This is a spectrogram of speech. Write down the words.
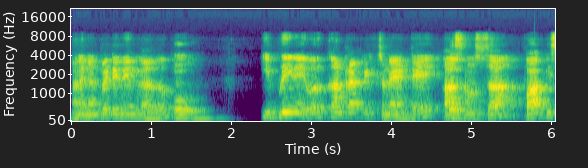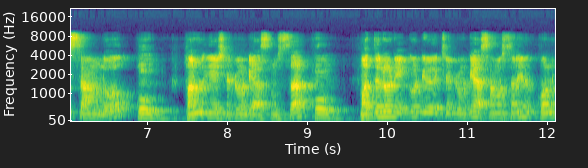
మనకు కనిపెట్టింది ఏం కాదు. ఇప్పుడు ఈయన ఎవరికి కాంట్రాక్ట్ ఇస్తున్నాయంటే ఆ. సంస్థ పాకిస్తాన్లో పనులు చేసినటువంటి ఆ సంస్థ మధ్యలోనే ఎగ్గొట్టి వచ్చినటువంటి ఆ సంస్థని కొన్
